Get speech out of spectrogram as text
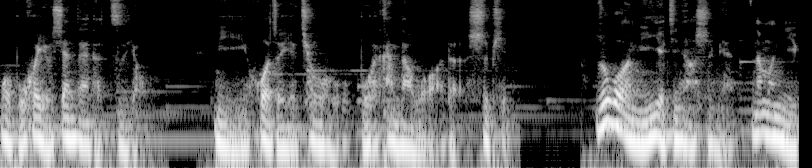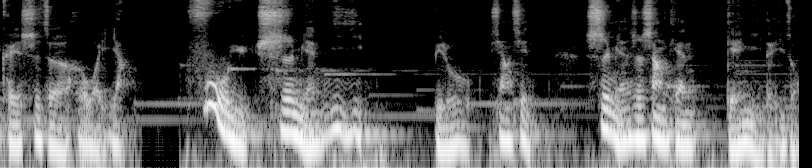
我不会有现在的自由，你或者也就不会看到我的视频。如果你也经常失眠，那么你可以试着和我一样，赋予失眠意义，比如相信失眠是上天给你的一种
